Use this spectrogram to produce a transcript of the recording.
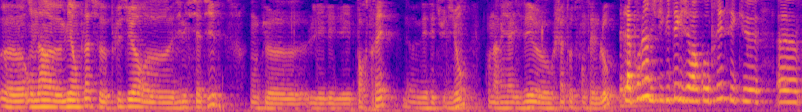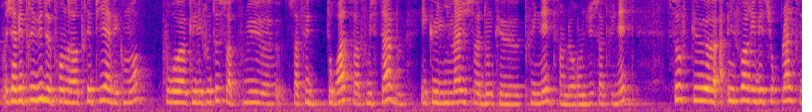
Euh, on a mis en place plusieurs initiatives, donc les, les- les portraits des étudiants qu'on a réalisés au château de Fontainebleau. La première difficulté que j'ai rencontrée, c'est que j'avais prévu de prendre un trépied avec moi pour euh, que les photos soient plus, euh, soient plus droites, soient plus stables et que l'image soit donc euh, plus nette, enfin le rendu soit plus net. Sauf que une fois arrivé sur place,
